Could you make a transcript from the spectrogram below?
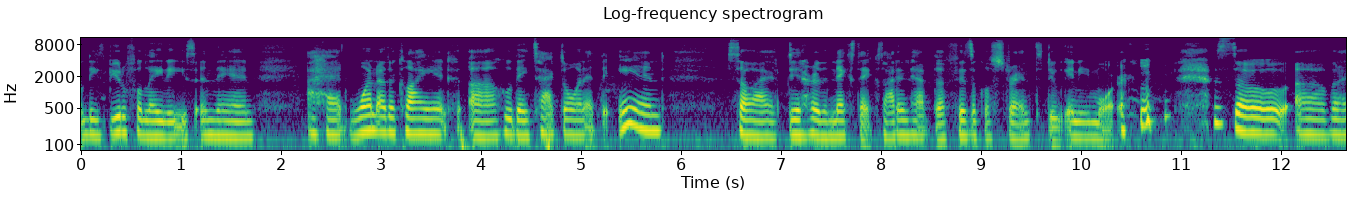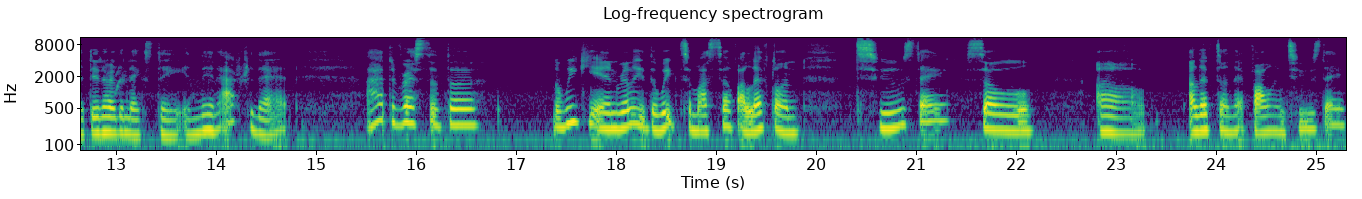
these beautiful ladies, and then I had one other client uh, who they tacked on at the end. So I did her the next day because I didn't have the physical strength to do any more. so, uh, but I did her the next day, and then after that, I had the rest of the the weekend, really the week to myself. I left on Tuesday, so uh, I left on that following Tuesday.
